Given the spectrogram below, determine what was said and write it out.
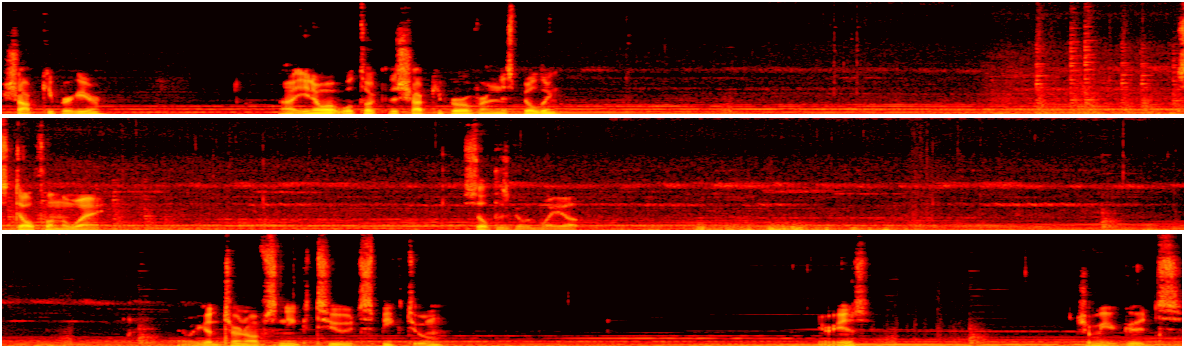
shopkeeper here. Uh, you know what? We'll talk to the shopkeeper over in this building. Stealth on the way. Stealth is going way up. And we gotta turn off sneak to speak to him. Here he is. Show me your goods.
